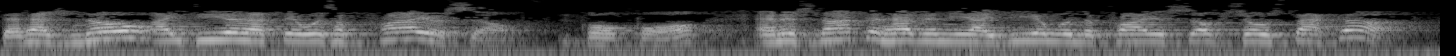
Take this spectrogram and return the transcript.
that has no idea that there was a prior self called Paul, and it's not going to have any idea when the prior self shows back up.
